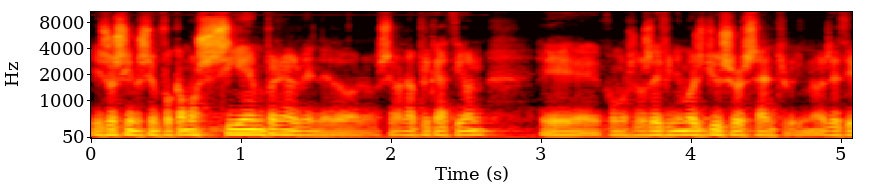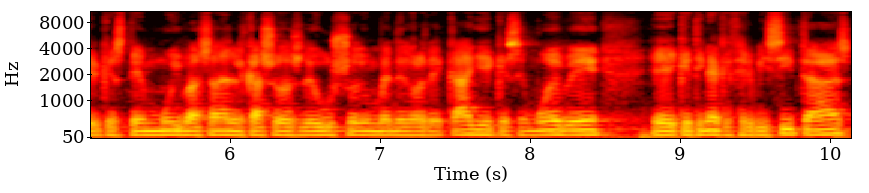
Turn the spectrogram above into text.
Eso sí, nos enfocamos siempre en el vendedor, o sea, una aplicación, eh, como nosotros definimos, user-centric, ¿no? Es decir, que esté muy basada en el caso de uso de un vendedor de calle que se mueve, eh, que tiene que hacer visitas,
